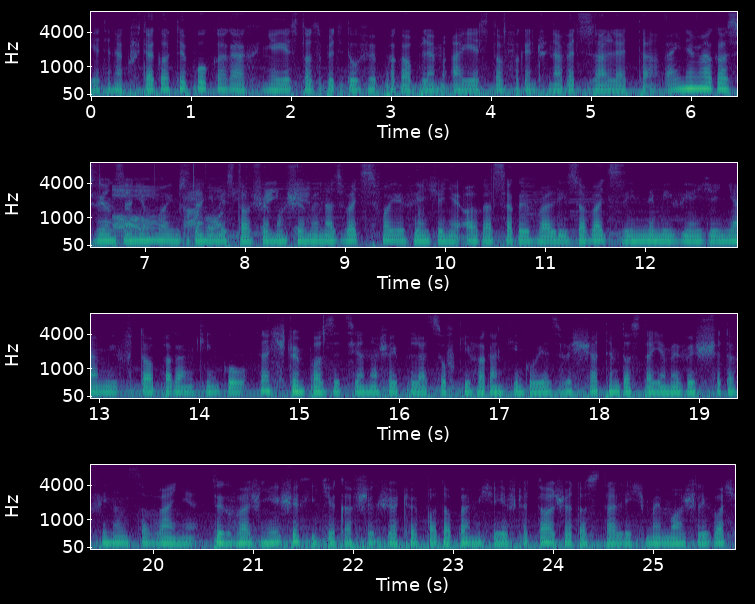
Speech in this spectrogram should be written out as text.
Jednak w tego typu grach nie jest to zbyt duży problem, a jest to wręcz nawet zaleta. Fajnym rozwiązaniem moim zdaniem jest to, że możemy nazwać swoje więzienie oraz rywalizować z innymi więzieniami w top rankingu. Zaś czym pozycja naszej placówki w rankingu jest wyższa, tym dostajemy wyższe dofinansowanie. Z tych ważniejszych i ciekawszych rzeczy podoba mi się jeszcze to, że dostaliśmy możliwość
